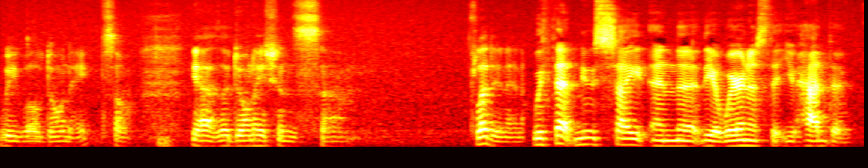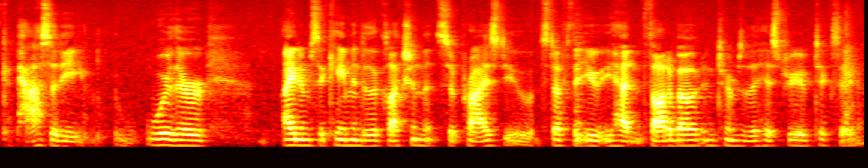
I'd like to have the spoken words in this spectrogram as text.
we will donate. So, yeah, the donations um, flooded in. With that new site and the the awareness that you had the capacity, were there items that came into the collection that surprised you? Stuff that you, you hadn't thought about in terms of the history of Texada?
